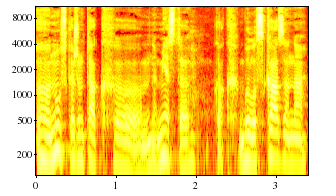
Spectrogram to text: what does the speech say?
ну, скажем так, э, место, как было сказано,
